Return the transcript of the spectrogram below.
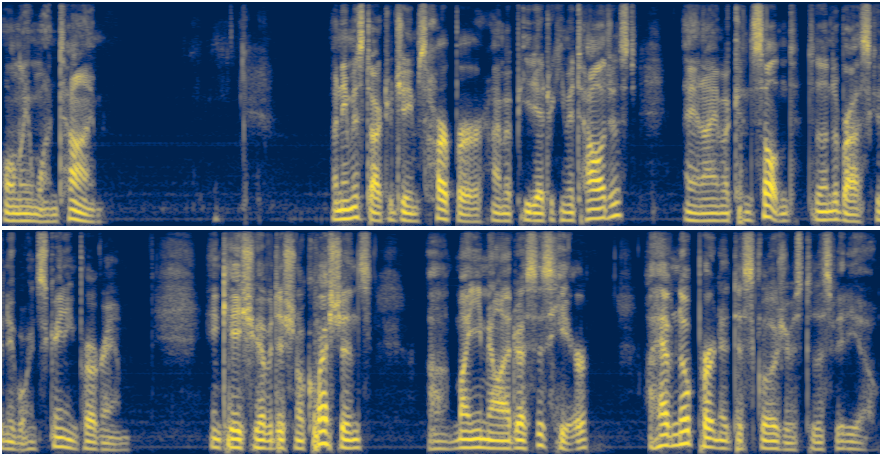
only one time. My name is Dr. James Harper. I'm a pediatric hematologist and I am a consultant to the Nebraska Newborn Screening Program. In case you have additional questions, uh, my email address is here. I have no pertinent disclosures to this video.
